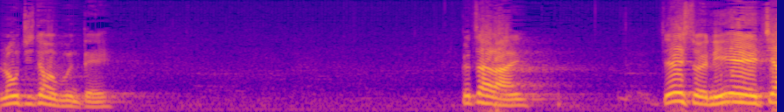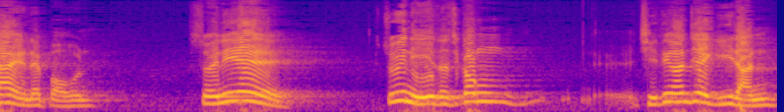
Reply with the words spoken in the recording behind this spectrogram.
拢即种的问题。佮再来，这水泥业加盐的部分，水泥业水泥就是讲，市顶安这宜兰，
